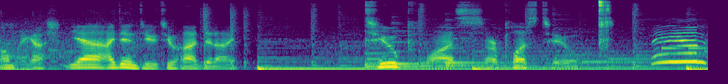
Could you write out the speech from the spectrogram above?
Oh my gosh. Yeah, I didn't do too hot, did I? Two plus, or plus two. Man!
